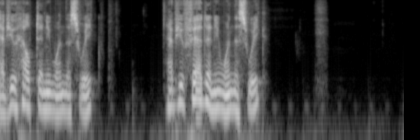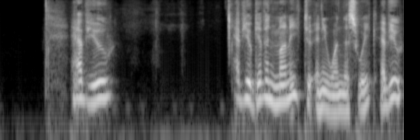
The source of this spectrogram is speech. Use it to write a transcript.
have you helped anyone this week? Have you fed anyone this week? Have you have you given money to anyone this week? Have you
